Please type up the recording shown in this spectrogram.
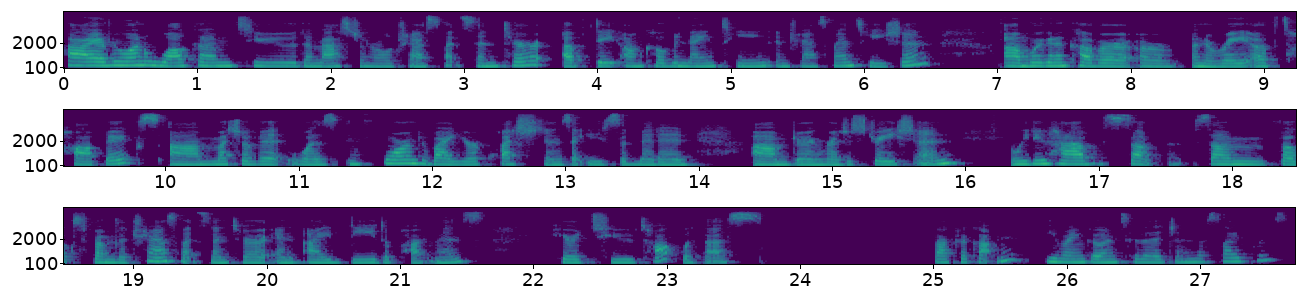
Hi, everyone. Welcome to the Mass General Transplant Center update on COVID 19 and transplantation. Um, we're going to cover a, an array of topics. Um, much of it was informed by your questions that you submitted um, during registration. And we do have some, some folks from the Transplant Center and ID departments here to talk with us. Dr. Kotton, do you mind going to the agenda slide, please?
